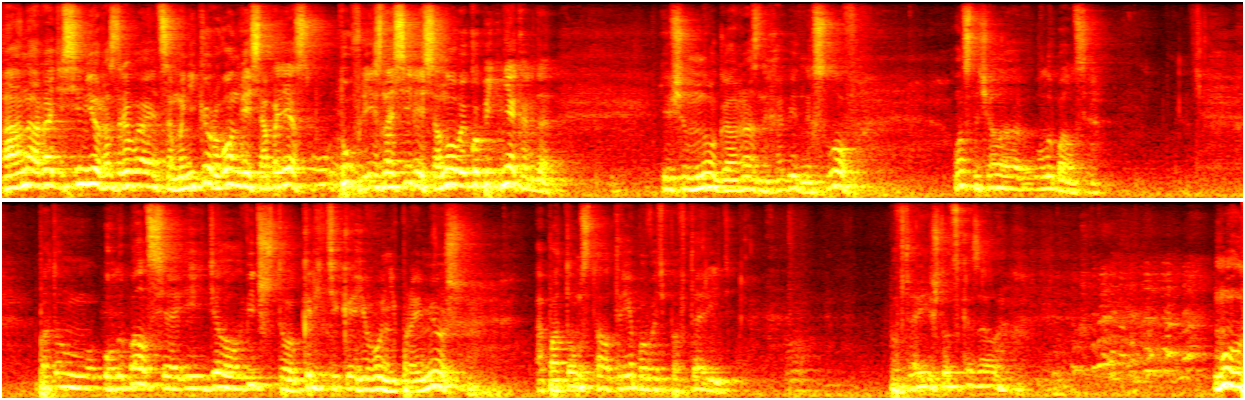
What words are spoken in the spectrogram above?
А она ради семьи разрывается, маникюр вон весь облез, туфли износились, а новые купить некогда. Еще много разных обидных слов. Он сначала улыбался. Потом улыбался и делал вид, что критика его не проймешь, а потом стал требовать повторить. Повтори, что ты сказала? Мол,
